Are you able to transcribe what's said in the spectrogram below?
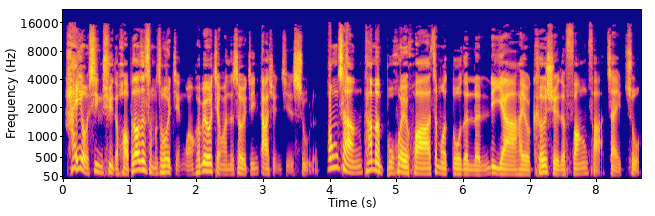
还有兴趣的话，不知道这什么时候会剪完，会不会我剪完的时候已经大选结束了？通常他们不会花这么多的人力啊，还有科学的方法在做，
